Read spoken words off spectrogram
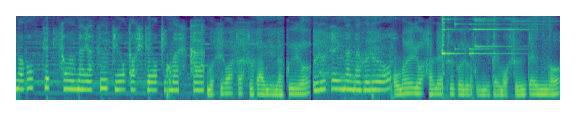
登ってきそうなやつ撃ち落としておきますか？虫はさすがに泣くよ。うるせえな殴るを。お前ヨハネスブルクにでも住んでんの？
